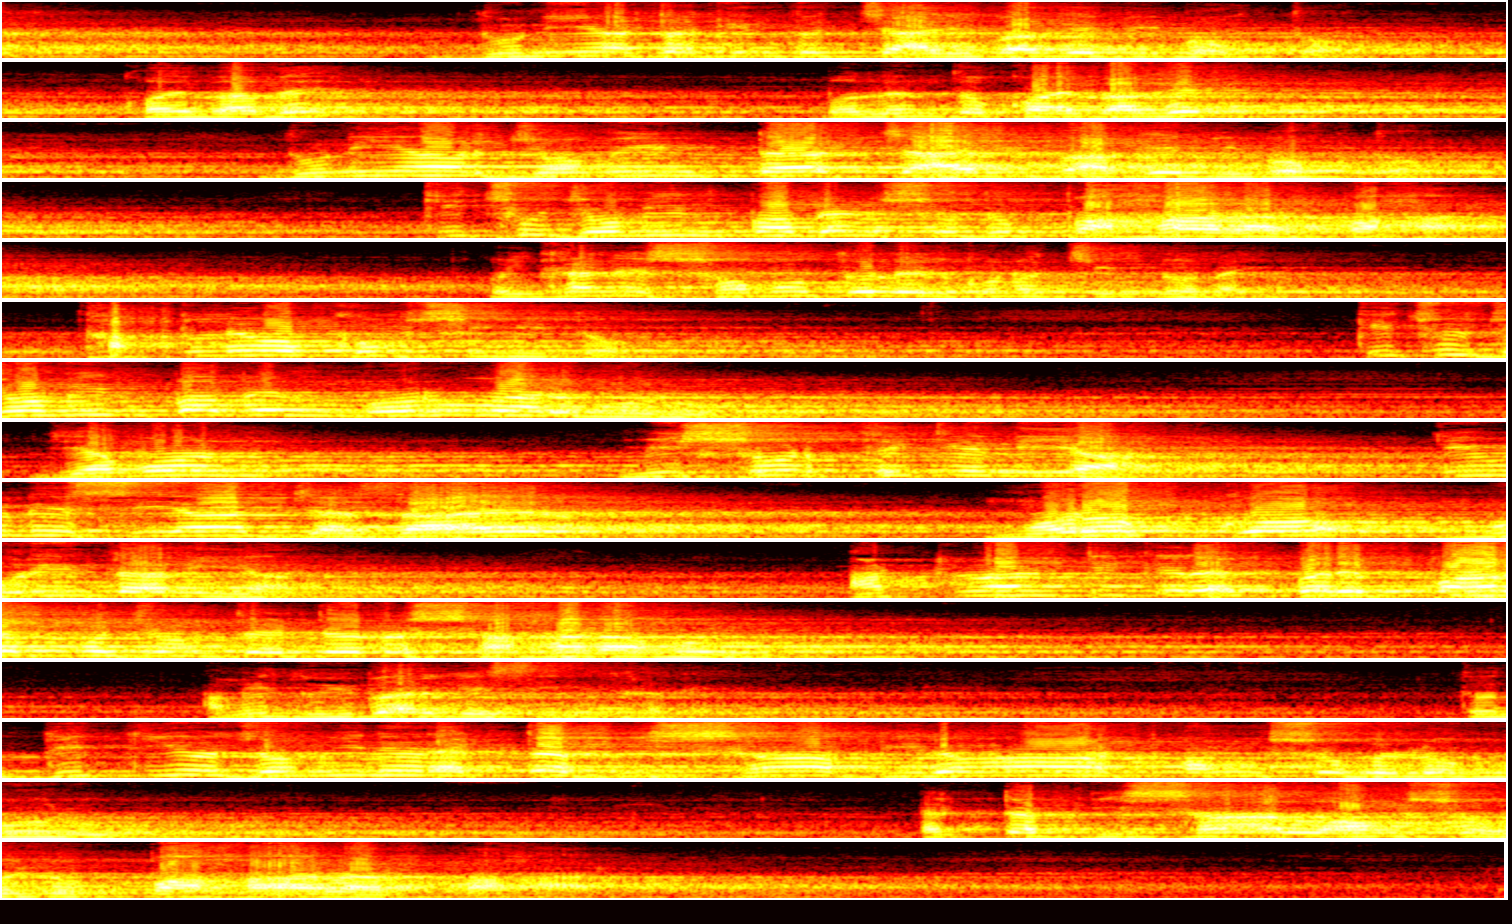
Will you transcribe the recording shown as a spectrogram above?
দুনিয়াটা কিন্তু চার ভাগে বিভক্ত। কয় ভাবে বলেন তো কয় ভাগে? দুনিয়ার জমিনটা চার ভাগে বিভক্ত। কিছু জমিন পাবেন শুধু পাহাড় আর পাহাড়। ওইখানে সমতলের কোনো চিহ্ন নাই। থাকলেও খুব সীমিত। কিছু জমিন পাবেন মরু আর মরু। যেমন মিশর থেকে নিয়া টিউনেসিয়া জাজায়ের মরক্কো মুরিতানিয়া আটলান্টিকের একবারে পার পর্যন্ত এটা হলো সাহারা মরু। আমি দুইবার গেছি এখানে। তো দ্বিতীয় জমিনের একটা বিশাল বিরাট অংশ হলো মরু। একটা বিশাল অংশ হলো পাহাড় আর পাহাড়।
